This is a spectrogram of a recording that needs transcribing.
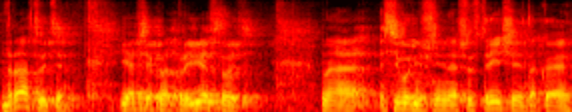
Здравствуйте! Я всех рад приветствовать на сегодняшней нашей встрече. Такая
